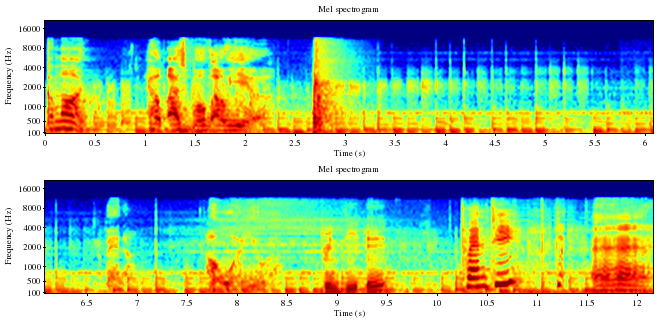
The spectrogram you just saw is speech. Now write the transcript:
Come on, help us both out here. Abena, how old are you? Huh? 28? 20? Eh,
